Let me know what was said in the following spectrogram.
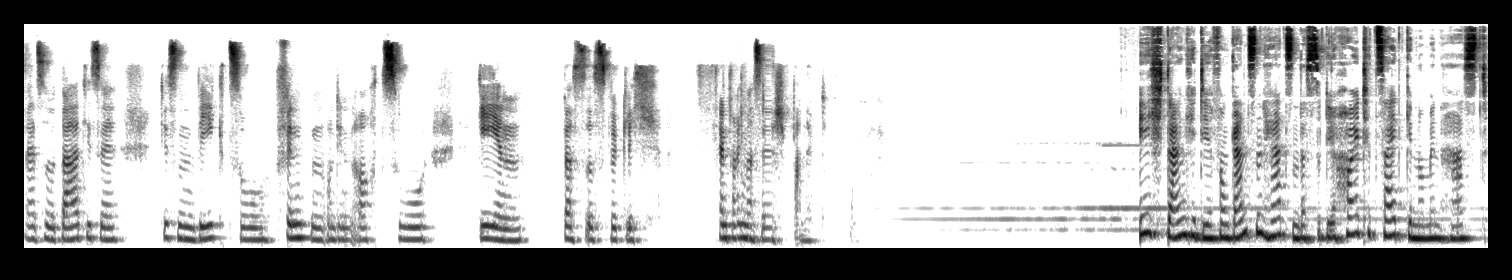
Also da diese, diesen Weg zu finden und ihn auch zu gehen, das ist wirklich einfach immer sehr spannend. Ich danke dir von ganzem Herzen, dass du dir heute Zeit genommen hast,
